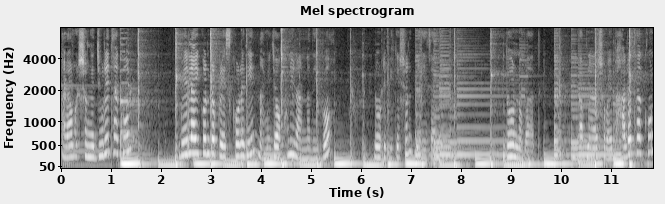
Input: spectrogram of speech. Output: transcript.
আর আমার সঙ্গে জুড়ে থাকুন। বেল আইকনটা প্রেস করে দিন, আমি যখনই রান্না দেব নোটিফিকেশন পেয়ে যাবেন। ধন্যবাদ। আপনারা সবাই ভালো থাকুন,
